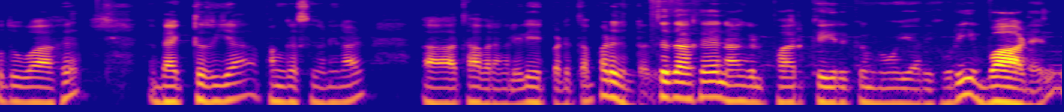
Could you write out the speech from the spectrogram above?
பொதுவாக பாக்டீரியா பங்கசுகளினால் தாவரங்களில் ஏற்படுத்தப்படுகின்றது. அடுத்ததாக நாங்கள் பார்க்க இருக்கும் நோய் அறிகுறி வாடல்.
